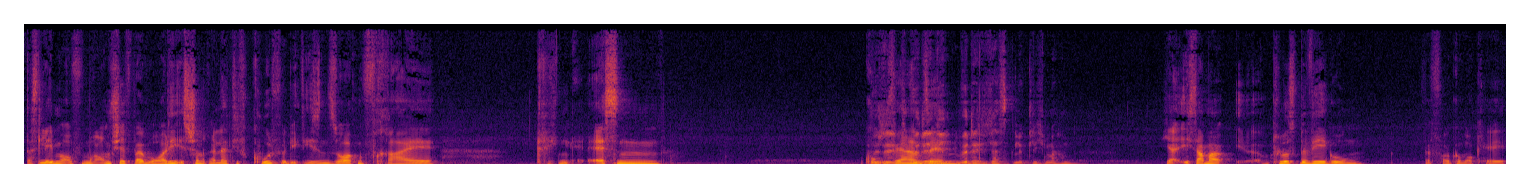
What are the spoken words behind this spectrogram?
das Leben auf dem Raumschiff bei Wally ist schon relativ cool für die. Die sind sorgenfrei, kriegen Essen, gucken Würde, würde, Fernsehen. dich- würde dich das glücklich machen? Ja, ich sag mal, plus Bewegung. Wäre vollkommen okay.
